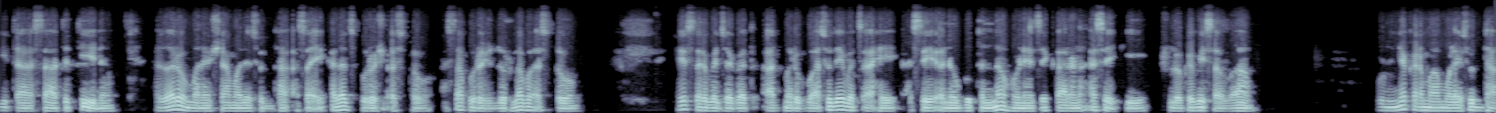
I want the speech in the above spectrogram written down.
गीता सात तीन हजारो मनुष्यामध्ये सुद्धा असा एखादाच पुरुष असतो असा पुरुष दुर्लभ असतो. हे सर्व जगत आत्मरूप वासुदेवच आहे असे अनुभूत न होण्याचे कारण असे की श्लोक विसावा. पुण्यकर्मामुळे सुद्धा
